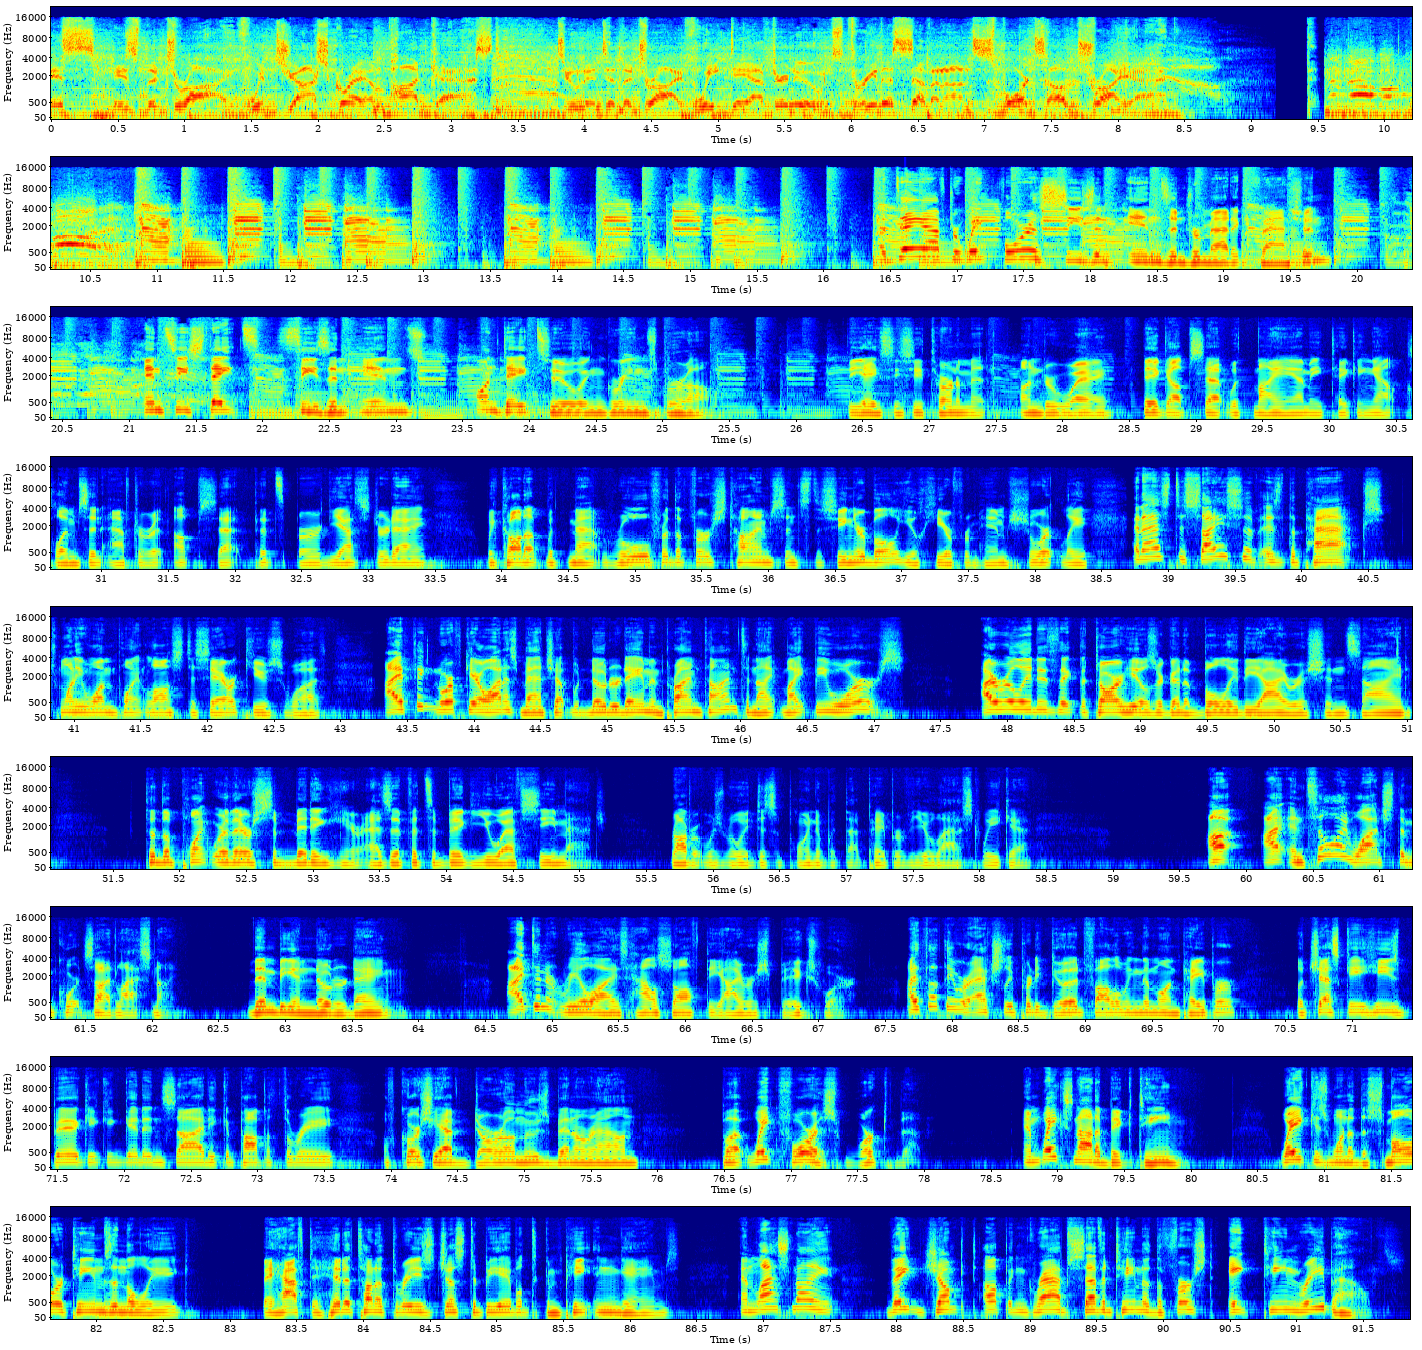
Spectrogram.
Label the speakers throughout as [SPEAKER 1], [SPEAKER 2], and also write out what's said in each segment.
[SPEAKER 1] This is The Drive with Josh Graham podcast. Tune into The Drive weekday afternoons, 3 to 7 on Sports Hub Triad.
[SPEAKER 2] A day after Wake Forest season ends in dramatic fashion, NC State's season ends on day two in Greensboro. The ACC tournament underway. Big upset with Miami taking out Clemson after it upset Pittsburgh yesterday. We caught up with Matt Rhule for the first time since the Senior Bowl. You'll hear from him shortly. And as decisive as the Pack's 21 point loss to Syracuse was, I think North Carolina's matchup with Notre Dame in prime time tonight might be worse. I really do think the Tar Heels are going to bully the Irish inside to the point where they're submitting here as if it's a big UFC match. Robert was really disappointed with that pay per view last weekend. I, I until I watched them courtside last night, them being Notre Dame, I didn't realize how soft the Irish bigs were. I thought they were actually pretty good following them on paper. Laszewski, he's big. He could get inside. He could pop a three. Of course, you have Durham, who's been around. But Wake Forest worked them. And Wake's not a big team. Wake is one of the smaller teams in the league. They have to hit a ton of threes just to be able to compete in games. And last night, they jumped up and grabbed 17 of the first 18 rebounds.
